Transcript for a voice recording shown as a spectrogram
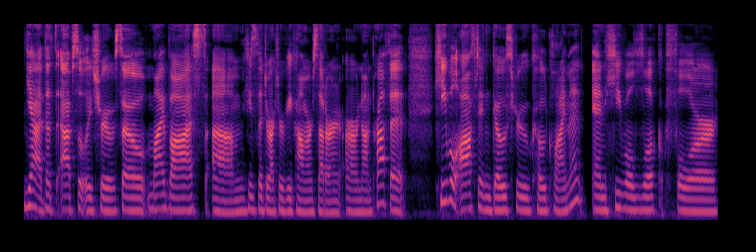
Yeah, that's absolutely true. So my boss, um, he's the director of e-commerce at our, our nonprofit. He will often go through Code Climate and he will look for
